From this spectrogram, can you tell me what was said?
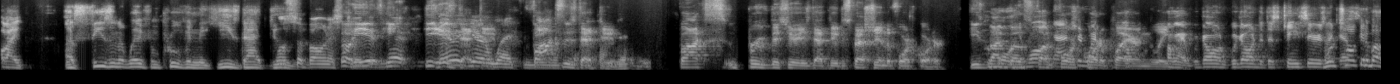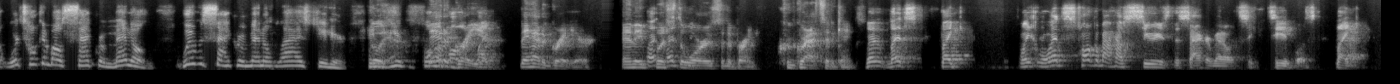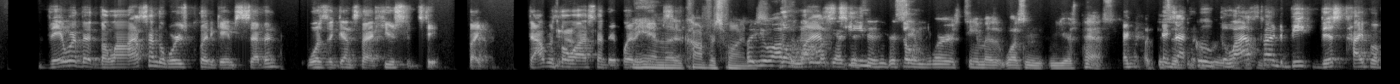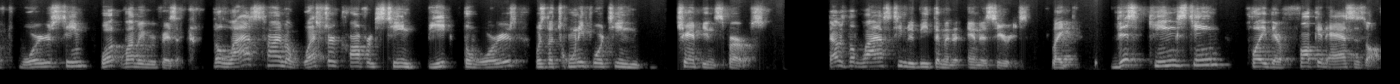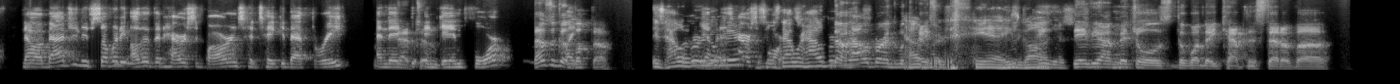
like a season away from proving that he's that dude. Well, Sabonis. No, too. he is- he- he is that dude. Fox is that dude. Fox proved this year he's that dude, especially in the fourth quarter. He's my most Well, fun fourth quarter what- player in the league. Okay, we're going. We're going to this King series. We're guess. talking about we're talking about Sacramento. Where was Sacramento last year? And Oh, yeah. year They had a great like- year. They had a great year, and they Let- pushed the Warriors to the brink. Congrats to the Kings. Let, us like like let's talk about how serious the Sacramento se- seed was. Like they were the the last time the Warriors played a game seven was against that Houston team. Like that was the last time they played a Yeah, in the seven. conference finals. But you also The last look at team- this isn't the so- same Warriors team as it was in years past. Like, this is Exactly. The last different. time to beat this type of Warriors team, well, let me rephrase it. The last time a Western Conference team beat the Warriors was the 2014 champion Spurs. That was the last team to beat them in a, in a series. Like this Kings team played their fucking asses off. Now imagine if somebody other than Harrison Barnes had taken that three and they That in game four. That was a good Like- look, though. Is Halliburton Yeah, over it's there? Harrison Is, is that where Halliburton? No, is? Halliburton's with the Halbert- Pacers. yeah, he's gone. Pacers. Davion Mitchell is the one they kept instead of uh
